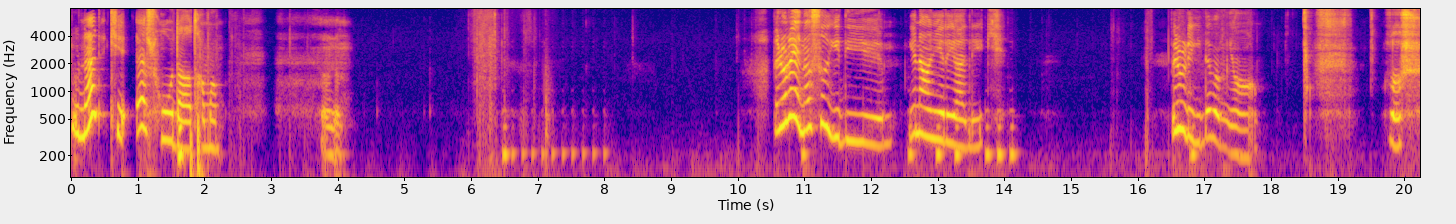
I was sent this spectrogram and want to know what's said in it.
Dur nerede ki? En soğuda tamam. Öyle. Ben oraya nasıl gideyim? Yine aynı yere geldik. Ben oraya gidemem ya. Zor.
